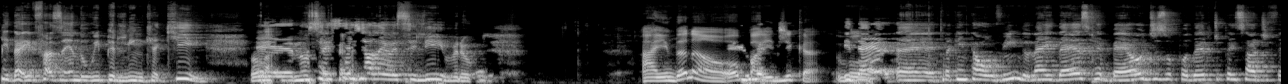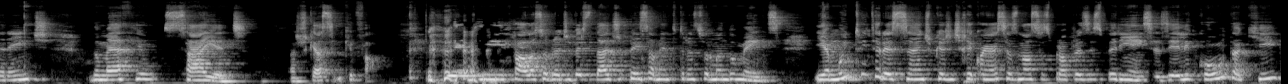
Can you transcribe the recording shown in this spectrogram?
E daí, fazendo o hiperlink aqui, é, não sei se você já leu esse livro. Ainda não. Opa, e dica. Ideia, é, para quem está ouvindo, né? Ideias Rebeldes, o Poder de Pensar Diferente, do Matthew Syed. Acho que é assim que fala. Ele fala sobre a diversidade de pensamento transformando mentes. E é muito interessante porque a gente reconhece as nossas próprias experiências. E ele conta aqui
